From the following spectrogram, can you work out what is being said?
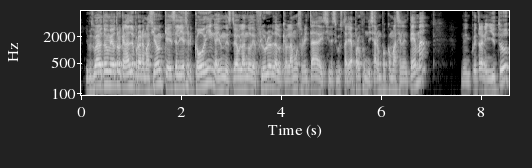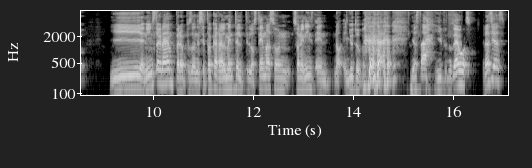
Y pues bueno, tengo mi otro canal de programación que es Eliezer Coding, ahí donde estoy hablando de Flutter, de lo que hablamos ahorita, y si les gustaría profundizar un poco más en el tema. Me encuentran en YouTube y en Instagram, pero pues donde se toca realmente los temas son, son en, no, en YouTube. ya está, y pues nos vemos. Gracias.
